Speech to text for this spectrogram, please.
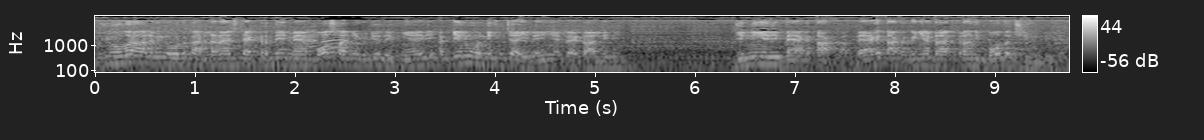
ਤੁਸੀਂ ਓਵਰਆਲ ਵੀ ਨੋਟ ਕਰ ਲੈਣਾ ਇਸ ਟਰੈਕਟਰ ਤੇ। ਮੈਂ ਬਹੁਤ ਸਾਰੀਆਂ ਵੀਡੀਓ ਦੇਖੀਆਂ, ਇਹਦੀ ਅੱਗੇ ਨੂੰ ਓਨੀ ਖਿਚਾਈ ਨਹੀਂ ਹੈ ਟਰੈਕਟਰ ਟਰਾਲੀ ਦੀ। ਜਿੰਨੀ ਇਹਦੀ ਬੈਕ ਧੱਕ ਆ। ਬੈਕ ਧੱਕ ਕਈਆਂ ਟਰੈਕਟਰਾਂ ਦੀ ਬਹੁਤ ਅੱਛੀ ਹੁੰਦੀ ਹੈ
